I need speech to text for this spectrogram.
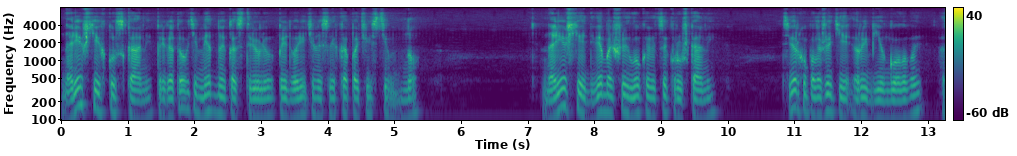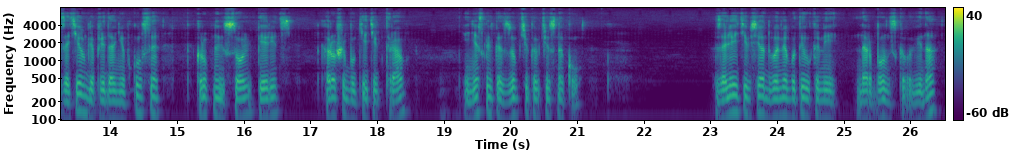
Нарежьте их кусками, приготовьте медную кастрюлю, предварительно слегка почистив дно. Нарежьте две большие луковицы кружками. Сверху положите рыбьи головы, а затем для придания вкуса крупную соль, перец, хороший букетик трав и несколько зубчиков чесноку. Залейте все двумя бутылками нарбонского вина –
